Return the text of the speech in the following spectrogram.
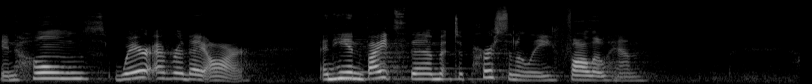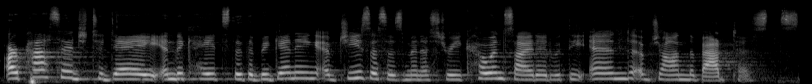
in homes, wherever they are, and he invites them to personally follow him. Our passage today indicates that the beginning of Jesus' ministry coincided with the end of John the Baptist's.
